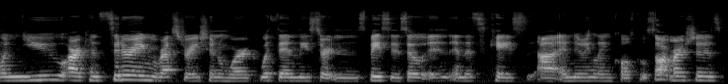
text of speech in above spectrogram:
when you are considering restoration work within these certain spaces, so in, in this case, uh, in New England coastal salt marshes,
